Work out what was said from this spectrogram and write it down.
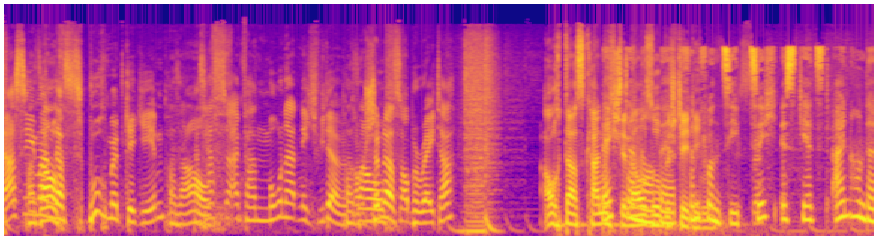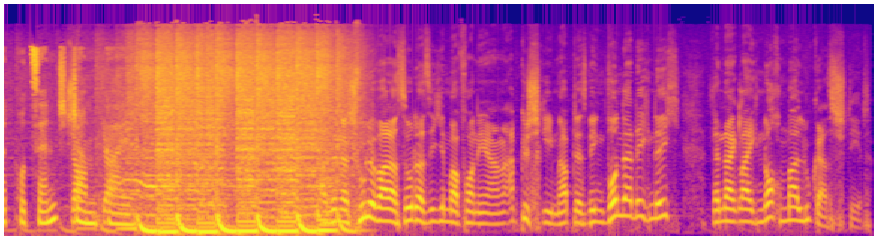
Da hast du jemandem auf. das Buch mitgegeben. Pass auf. Das hast du einfach einen Monat nicht wiederbekommen. Pass Stimmt das, Operator? Auch das kann ich Wächter genauso Norbert bestätigen. 75 ist jetzt 100% Jump geil. Also in der Schule war das so, dass ich immer von den anderen abgeschrieben habe. Deswegen wunder dich nicht, wenn da gleich nochmal Lukas steht.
